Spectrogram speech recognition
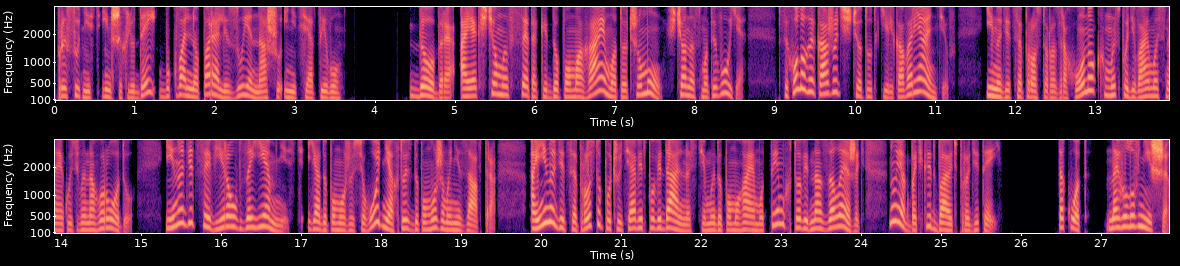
Присутність інших людей буквально паралізує нашу ініціативу. Добре, а якщо ми все-таки допомагаємо, то чому? Що нас мотивує? Психологи кажуть, що тут кілька варіантів. Іноді це просто розрахунок, ми сподіваємось на якусь винагороду. Іноді це віра у взаємність. Я допоможу сьогодні, а хтось допоможе мені завтра. А іноді це просто почуття відповідальності. Ми допомагаємо тим, хто від нас залежить, ну як батьки дбають про дітей. Так от, найголовніше,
